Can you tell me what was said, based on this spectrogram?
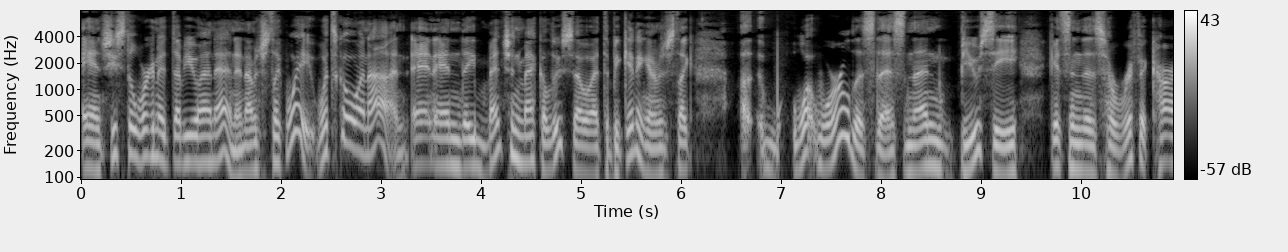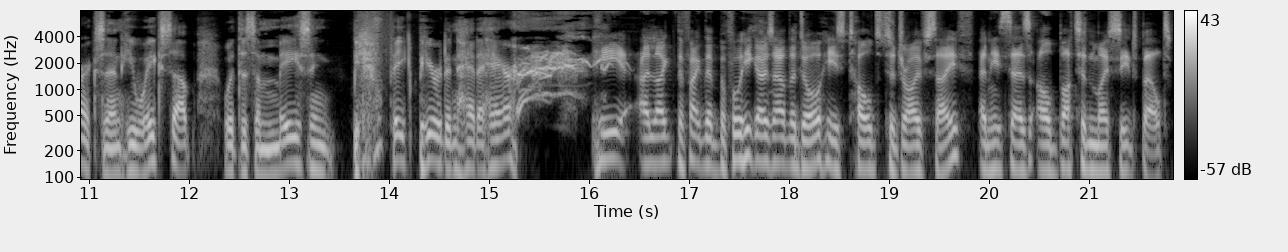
and she's still working at WNN. And I was just like, wait, what's going on? And, and they mentioned Macalousso at the beginning. And I was just like, uh, what world is this? And then Busey gets in this horrific car accident. He wakes up with this amazing fake beard and head of hair. He, I like the fact that before he goes out the door, he's told to drive safe, and he says, "I'll button my seatbelt."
